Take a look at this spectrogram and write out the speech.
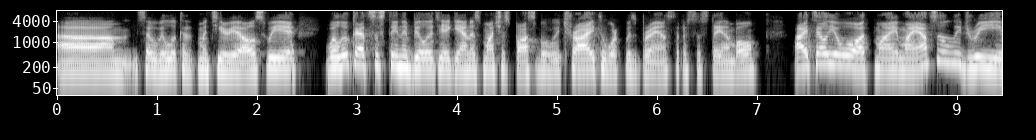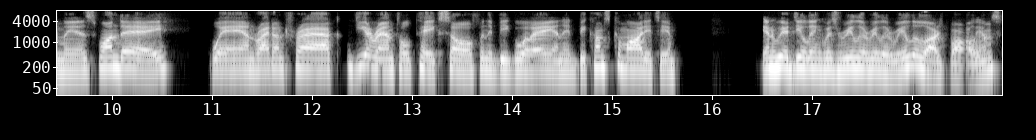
Um, so we look at materials. We we look at sustainability again as much as possible. We try to work with brands that are sustainable. I tell you what my my absolutely dream is one day when right on trek gear rental takes off in a big way and it becomes commodity and we're dealing with really really really large volumes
